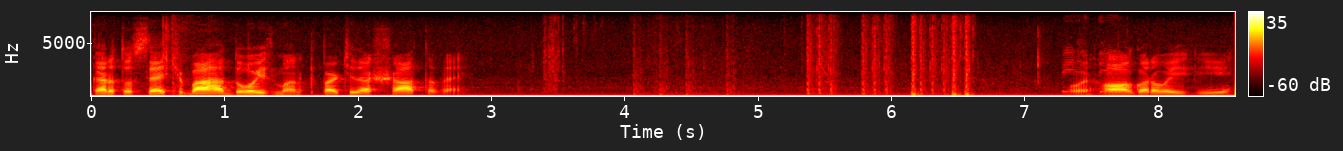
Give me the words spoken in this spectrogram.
Cara, eu tô 7 barra 2, mano. Que partida chata, velho. Ó, agora o AV.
